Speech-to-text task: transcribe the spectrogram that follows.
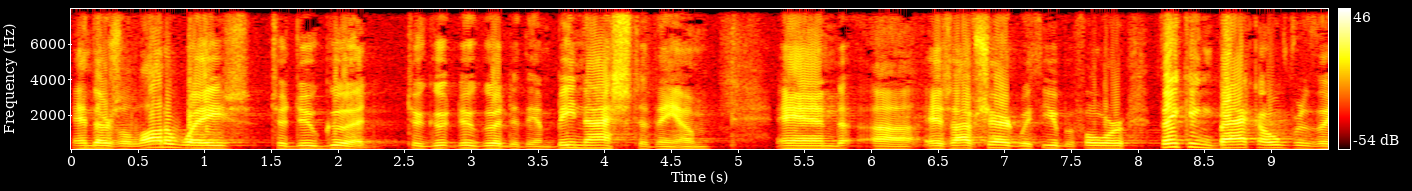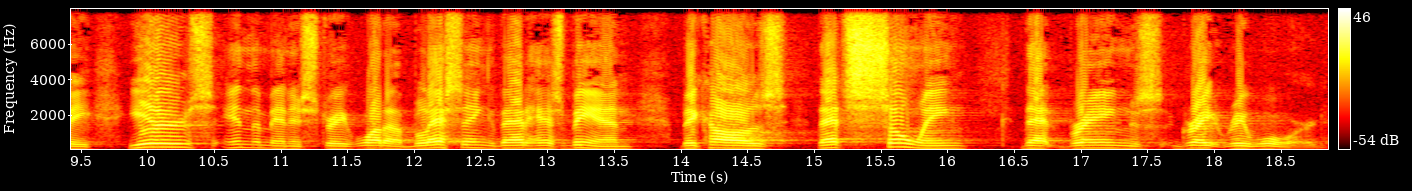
and there's a lot of ways to do good, to do good to them. Be nice to them. And uh, as I've shared with you before, thinking back over the years in the ministry, what a blessing that has been because that's sowing that brings great reward.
